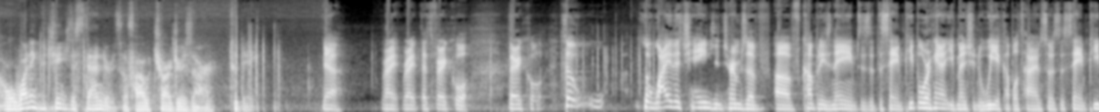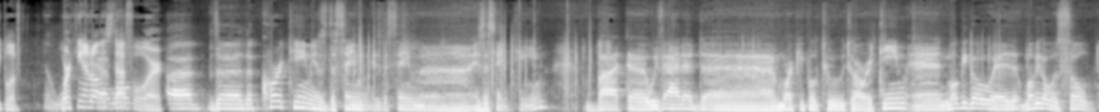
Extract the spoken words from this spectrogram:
or wanting to change the standards of how chargers are today. Yeah, right, right. That's very cool. Very cool. So, so why the change in terms of of companies' names? Is it the same people working on it? You've mentioned we a couple of times, so it's the same people of working on all Yeah, this stuff, or Uh, the the core team is the same is the same uh, is the same team, but uh, we've added uh, more people to to our team. And Mobigo is, Mobigo was sold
